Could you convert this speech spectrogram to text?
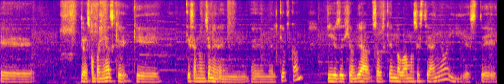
eh, de las compañías que, que, se anuncian en, en el CubeCon y ellos dijeron, ya, ¿sabes qué? No vamos este año y este,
